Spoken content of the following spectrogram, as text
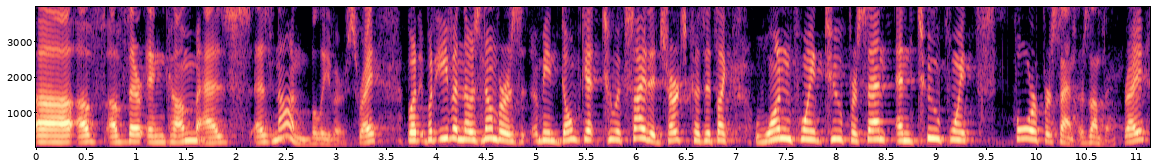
uh, of, of their income as, as non believers, right? But, but even those numbers, I mean, don't get too excited, church, because it's like 1.2% and 2.4% or something, right?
